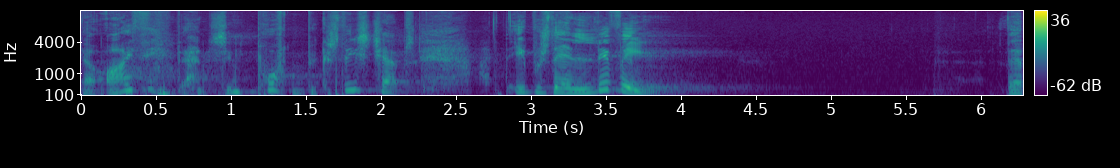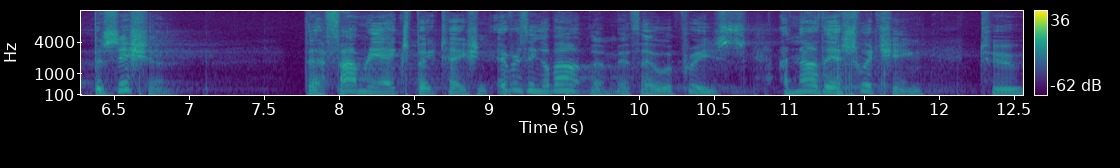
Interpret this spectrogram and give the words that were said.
Now, I think that's important because these chaps, it was their living, their position, their family expectation, everything about them, if they were priests, and now they're switching to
